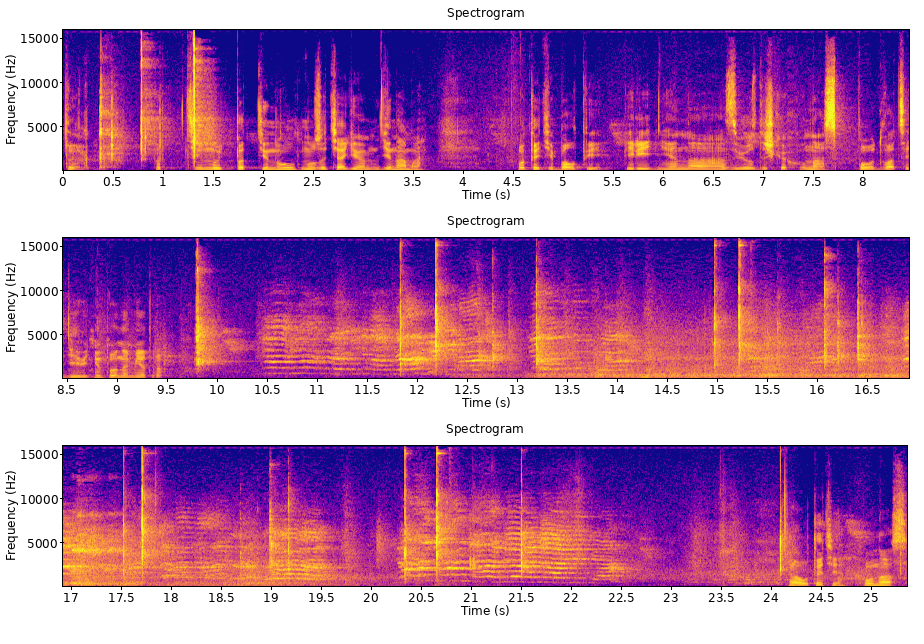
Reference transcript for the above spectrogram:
Так, подтянуть подтянул, ну затягиваем динамо. Вот эти болты передние на звездочках у нас по 29 ньютона-метров. А вот эти у нас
